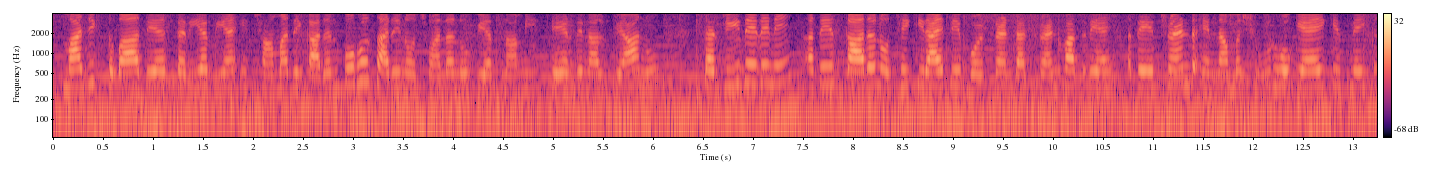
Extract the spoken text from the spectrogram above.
ਸਮਾਜਿਕ ਦਬਾਅ ਤੇ ਕੈਰੀਅਰ ਦੀਆਂ ਇੱਛਾਵਾਂ ਦੇ ਕਾਰਨ ਬਹੁਤ ਸਾਰੇ ਨੌਜਵਾਨਾਂ ਨੂੰ ਵੀਅਤਨਾਮੀ ਦੇਰ ਦੇ ਨਾਲ ਵਿਆਹ ਨੂੰ ਤਰਜੀਹ ਦੇ ਰਹੇ ਨੇ ਅਤੇ ਇਸ ਕਾਰਨ ਉੱਥੇ ਕਿਰਾਏ ਤੇ ਬॉयਫ੍ਰੈਂਡ ਦਾ ਟ੍ਰੈਂਡ ਵੱਧ ਰਿਹਾ ਹੈ ਅਤੇ ਇਹ ਟ੍ਰੈਂਡ ਇੰਨਾ ਮਸ਼ਹੂਰ ਹੋ ਗਿਆ ਹੈ ਕਿ ਇਸਨੇ ਇੱਕ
